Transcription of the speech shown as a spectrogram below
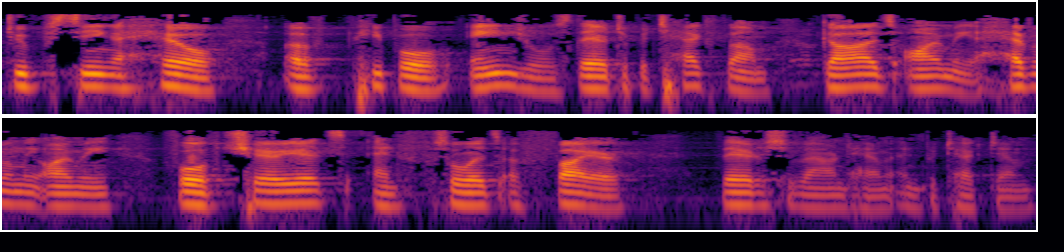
to seeing a hill of people, angels there to protect them, God's army, a heavenly army full of chariots and swords of fire there to surround him and protect him.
